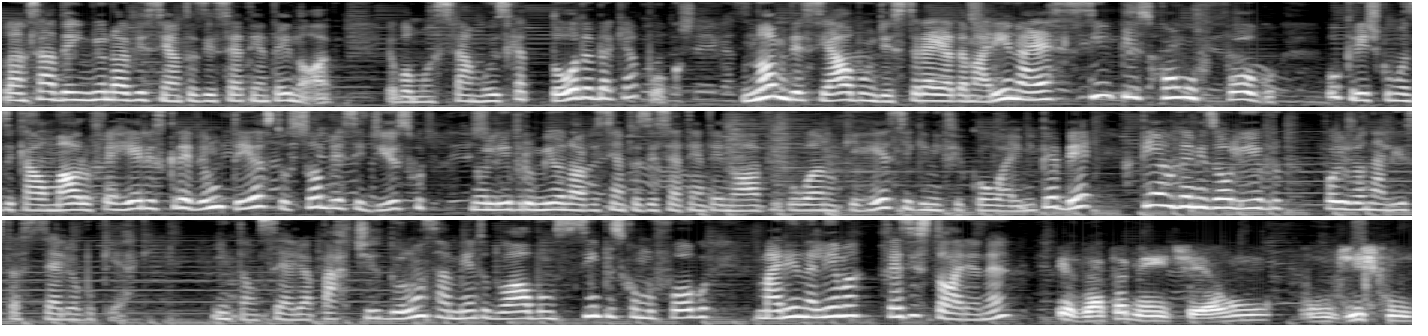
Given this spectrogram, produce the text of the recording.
lançado em 1979. Eu vou mostrar a música toda daqui a pouco. O nome desse álbum de estreia da Marina é Simples como Fogo o crítico musical Mauro Ferreira escreveu um texto sobre esse disco no livro 1979, o ano que ressignificou a MPB. Quem organizou o livro foi o jornalista Célio Albuquerque. Então, Célio, a partir do lançamento do álbum Simples como Fogo, Marina Lima fez história, né? Exatamente. É um, um disco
